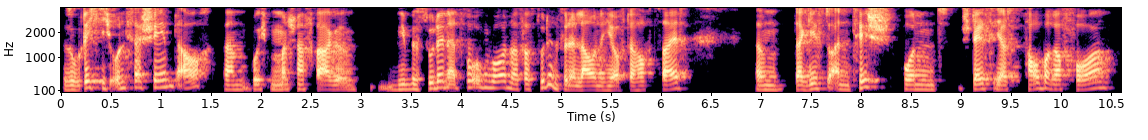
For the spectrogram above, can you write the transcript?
So richtig unverschämt auch, ähm, wo ich mir manchmal frage, wie bist du denn erzogen worden? Was hast du denn für eine Laune hier auf der Hochzeit? Ähm, da gehst du an den Tisch und stellst dich als Zauberer vor.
